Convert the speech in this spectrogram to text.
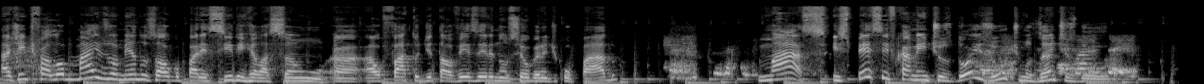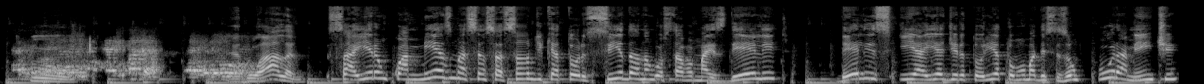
a gente falou mais ou menos algo parecido em relação a- ao fato de talvez ele não ser o grande culpado. Mas, especificamente os dois últimos antes do, do é, do Alan saíram com a mesma sensação de que a torcida não gostava mais dele, deles, e aí a diretoria tomou uma decisão puramente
